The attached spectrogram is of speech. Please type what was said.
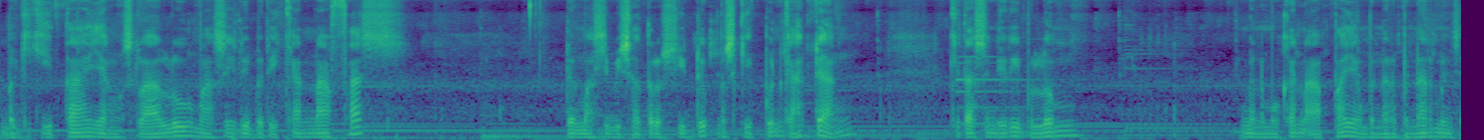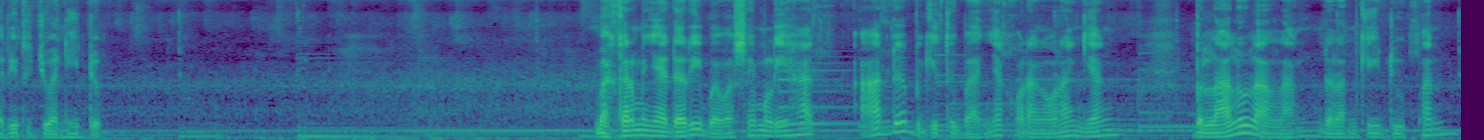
bagi kita yang selalu masih diberikan nafas dan masih bisa terus hidup meskipun kadang kita sendiri belum menemukan apa yang benar-benar menjadi tujuan hidup. Bahkan menyadari bahwa saya melihat ada begitu banyak orang-orang yang berlalu lalang dalam kehidupan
